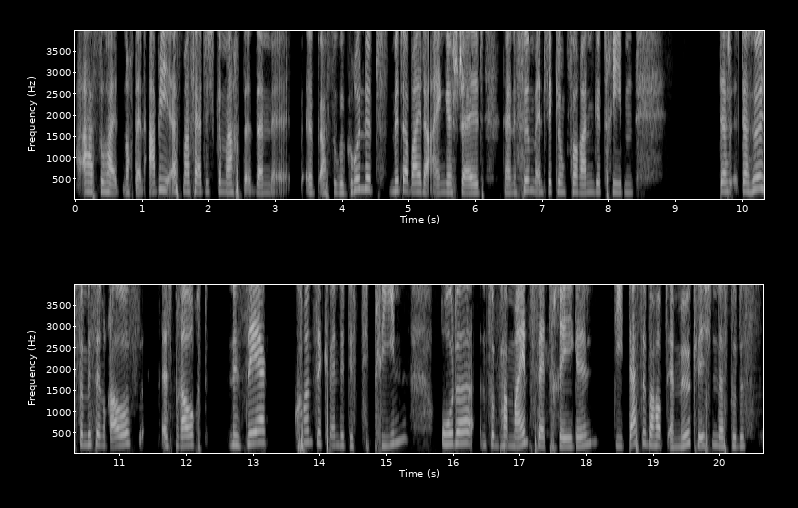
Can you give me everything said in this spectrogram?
hast du halt noch dein Abi erstmal fertig gemacht, dann äh, hast du gegründet, Mitarbeiter eingestellt, deine Firmenentwicklung vorangetrieben. Da, da höre ich so ein bisschen raus, es braucht eine sehr konsequente Disziplin oder so ein paar Mindset-Regeln, die das überhaupt ermöglichen, dass du das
